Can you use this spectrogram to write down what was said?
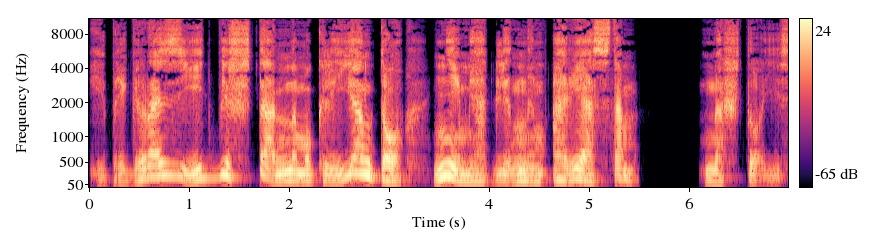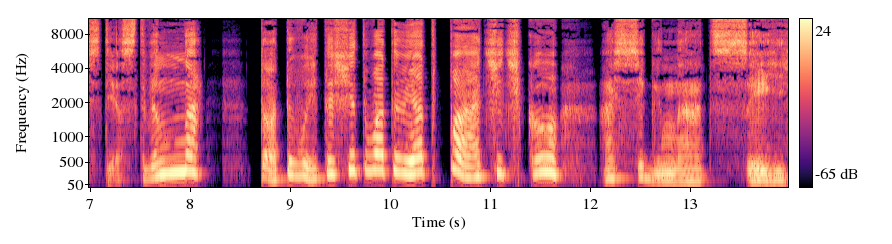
и пригрозить бесштанному клиенту немедленным арестом. На что, естественно, тот вытащит в ответ пачечку ассигнаций.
